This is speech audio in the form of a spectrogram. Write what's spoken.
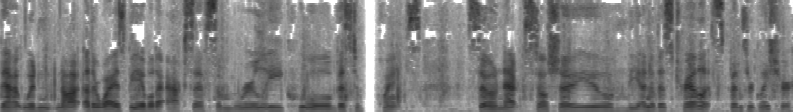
that would not otherwise be able to access some really cool vista points. So next I'll show you the end of this trail at Spencer Glacier.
